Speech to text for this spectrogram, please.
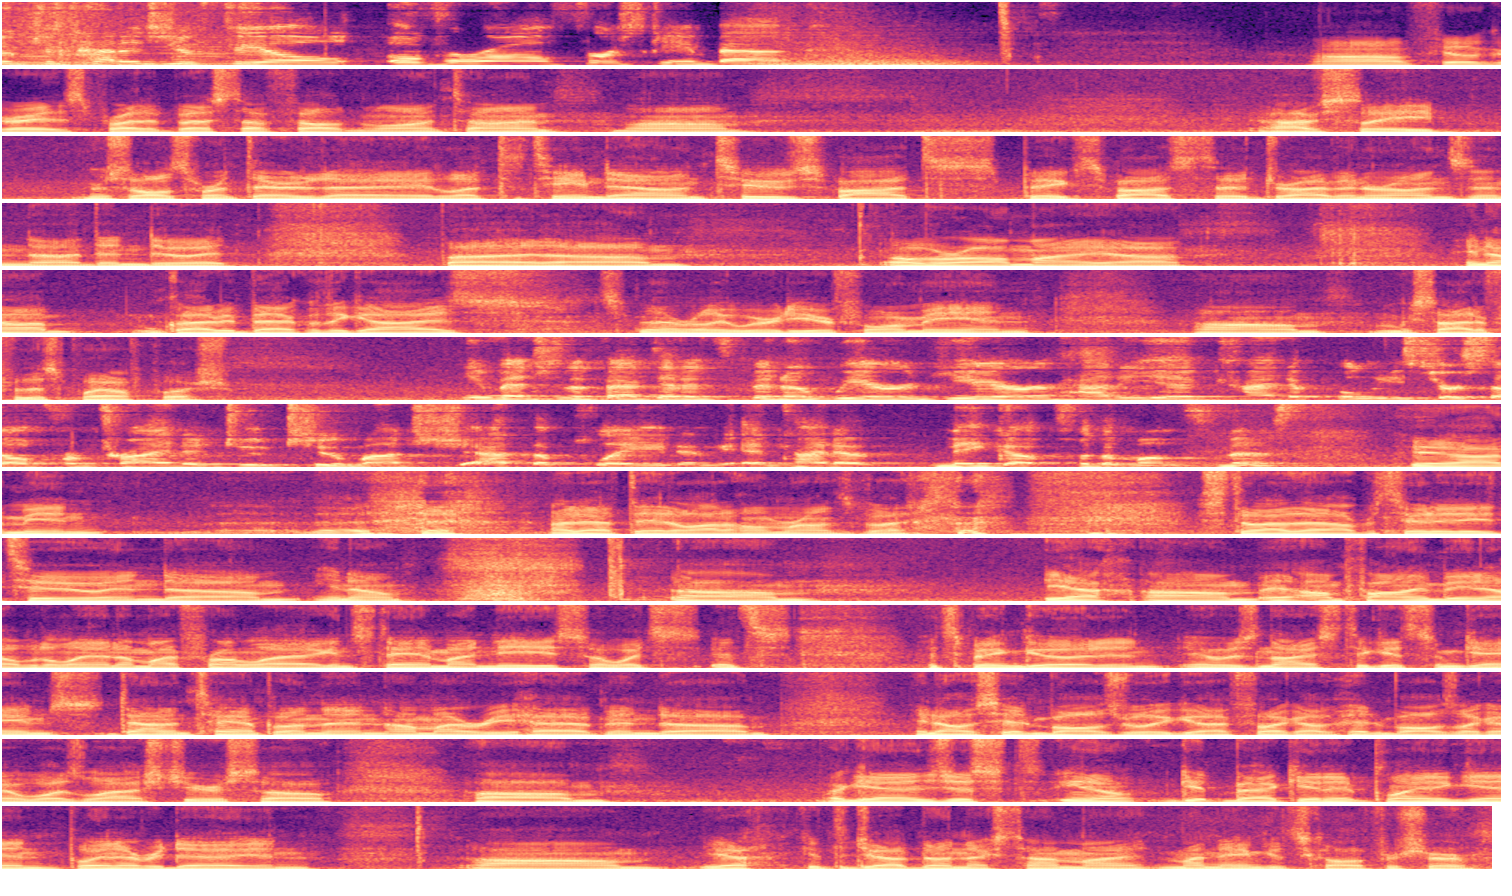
Luke, just how did you feel overall first game back? Uh, I feel great. It's probably the best I've felt in a long time. Um, obviously, results weren't there today. Let the team down two spots, big spots to drive in runs, and uh, didn't do it. But um, overall, my uh, you know, I'm glad to be back with the guys. It's been a really weird year for me, and um, I'm excited for this playoff push. You mentioned the fact that it's been a weird year. How do you kind of police yourself from trying to do too much at the plate and, and kind of make up for the months miss? Yeah, I mean, I'd have to hit a lot of home runs, but still have that opportunity to, and um, you know, um, yeah, um, I'm finally being able to land on my front leg and stay on my knee, so it's it's it's been good, and it was nice to get some games down in Tampa and then on my rehab, and um, you know, I was hitting balls really good. I feel like I was hitting balls like I was last year, so. Um, again, just you know, get back in it, playing again, playing every day, and um, yeah, get the job done next time my, my name gets called for sure.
